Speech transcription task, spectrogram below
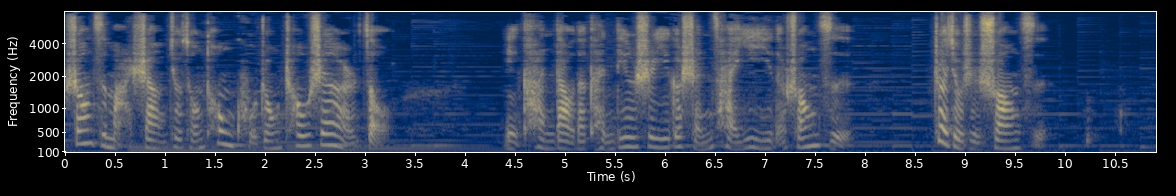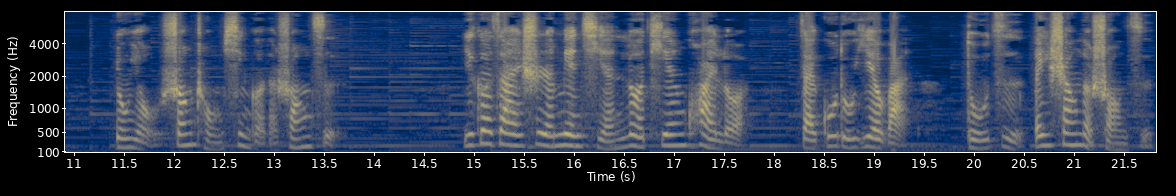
双子马上就从痛苦中抽身而走。你看到的肯定是一个神采奕奕的双子，这就是双子，拥有双重性格的双子，一个在世人面前乐天快乐，在孤独夜晚独自悲伤的双子。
